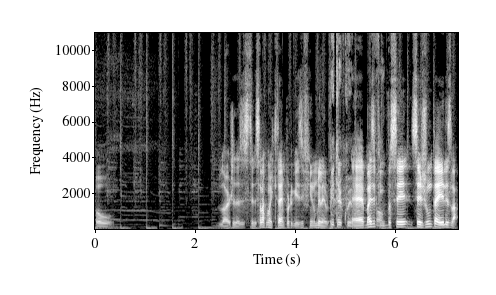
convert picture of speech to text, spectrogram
Ou... Lorde das Estrelas. Sei lá como é que tá em português, enfim, não me lembro. Peter Quill. É, mas enfim, Bom. você, você junta eles lá.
